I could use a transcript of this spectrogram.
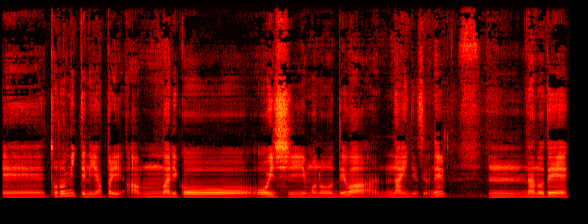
えとろみってね、やっぱりあんまりこう、美味しいものではないんですよね。うん。なので、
